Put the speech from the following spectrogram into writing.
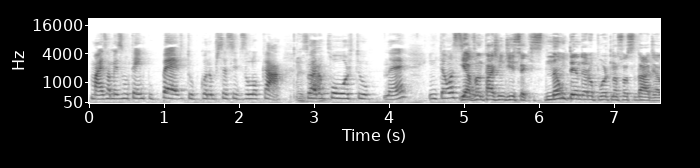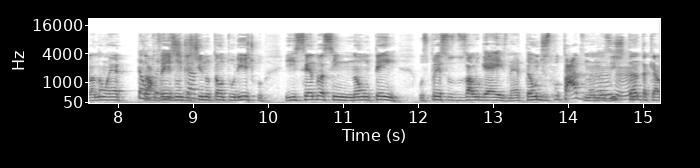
mas ao mesmo tempo perto, quando precisa se deslocar pro Exato. aeroporto, né? Então, assim. E a vantagem disso é que não tendo aeroporto na sua cidade, ela não é Tão talvez um turística. destino tão turístico e sendo assim, não tem os preços dos aluguéis, né, tão disputados, né? Não Uhum. existe tanta aquela,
